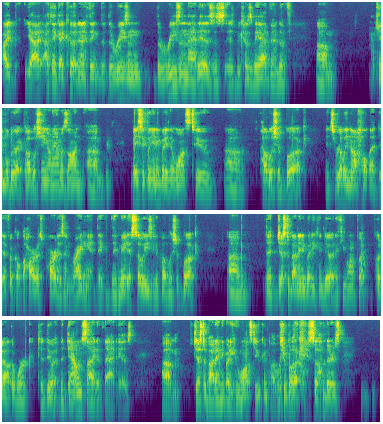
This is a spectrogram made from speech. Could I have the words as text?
I yeah, I, I, think I could, and I think that the reason the reason that is is is because of the advent of um, Kindle Direct Publishing on Amazon. Um, basically, anybody that wants to uh, publish a book, it's really not all that difficult. The hardest part is in writing it. They've they've made it so easy to publish a book um, that just about anybody can do it if you want to put put out the work to do it. The downside of that is um, just about anybody who wants to can publish a book. So there's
